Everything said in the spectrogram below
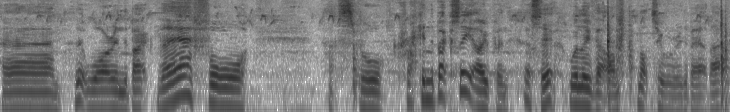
Um, little wire in the back there for that's for cracking the back seat open. That's it. We'll leave that on. Not too worried about that.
